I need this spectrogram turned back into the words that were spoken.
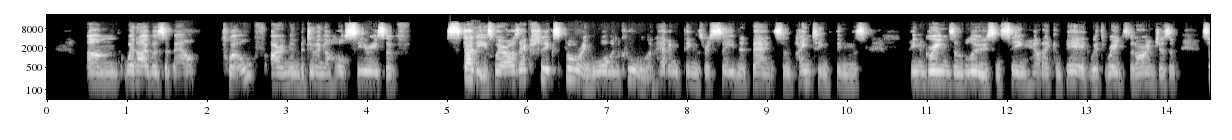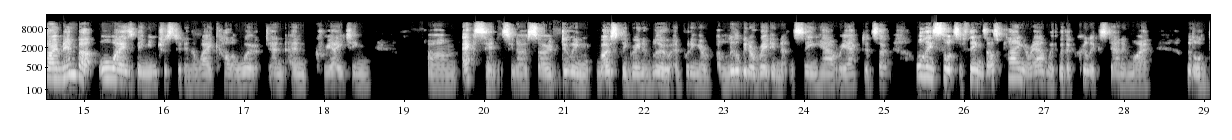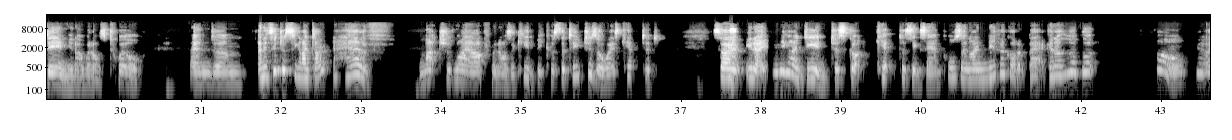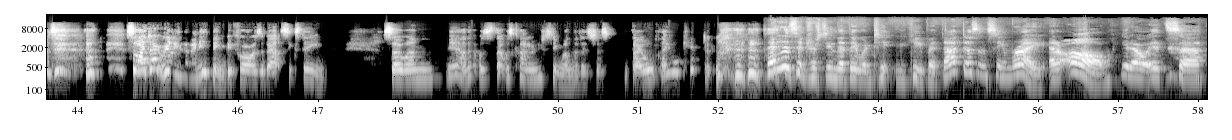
Um, when I was about 12, I remember doing a whole series of studies where I was actually exploring warm and cool and having things recede and advance and painting things in greens and blues and seeing how they compared with reds and oranges. And so I remember always being interested in the way colour worked and, and creating um, accents, you know, so doing mostly green and blue and putting a, a, little bit of red in it and seeing how it reacted. So all these sorts of things I was playing around with with acrylics down in my little den, you know, when I was 12 and um, and it's interesting. I don't have much of my art from when I was a kid because the teachers always kept it. So you know, everything I did just got kept as examples, and I never got it back. And I thought, oh, you know, so I don't really have anything before I was about sixteen. So um, yeah, that was that was kind of an interesting one. That it's just they all they all kept it. that is interesting that they would t- keep it. That doesn't seem right at all. You know, it's. Uh,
